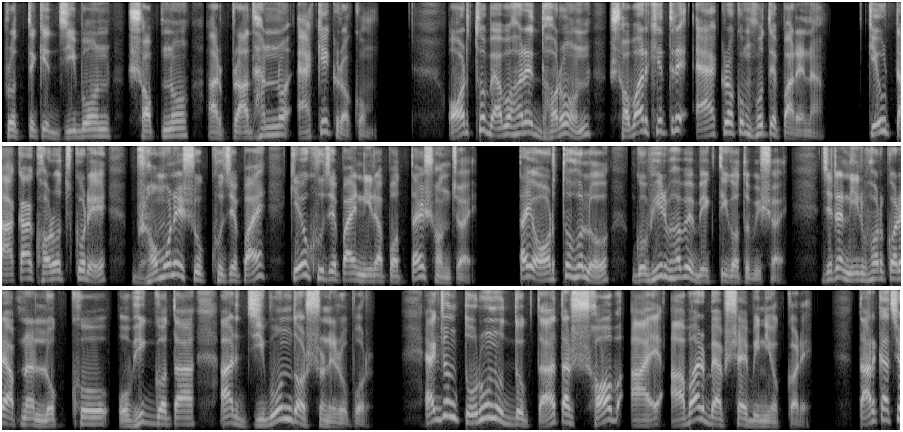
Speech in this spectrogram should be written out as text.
প্রত্যেকের জীবন, স্বপ্ন আর প্রাধান্য এক এক রকম। অর্থ ব্যবহারের ধরন সবার ক্ষেত্রে একরকম হতে পারে না। কেউ টাকা খরচ করে ভ্রমণে সুখ খুঁজে পায়, কেউ খুঁজে পায় নিরাপত্তায় সঞ্চয়। তাই অর্থ হল গভীরভাবে ব্যক্তিগত বিষয়, যেটা নির্ভর করে আপনার লক্ষ্য, অভিজ্ঞতা আর জীবন দর্শনের ওপর। একজন তরুণ উদ্যোক্তা তার সব আয় আবার ব্যবসায় বিনিয়োগ করে। তার কাছে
